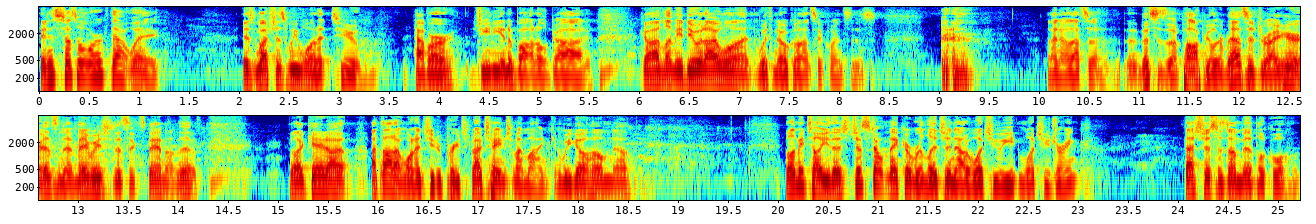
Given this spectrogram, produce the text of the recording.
It just doesn't work that way. As much as we want it to, have our genie in a bottle, God, God, let me do what I want with no consequences. I know that's a this is a popular message right here, isn't it? Maybe we should just expand on this. You're like, Kate, I, I thought I wanted you to preach, but I changed my mind. Can we go home now? Let me tell you this just don't make a religion out of what you eat and what you drink. That's just as unbiblical.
